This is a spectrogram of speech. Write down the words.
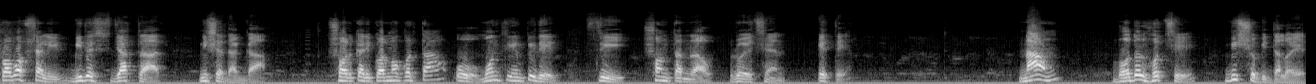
প্রভাবশালীর বিদেশ যাত্রার নিষেধাজ্ঞা। সরকারি কর্মকর্তা ও মন্ত্রী এমপিদের স্ত্রী সন্তানরাও রয়েছেন এতে। নাম বদল হচ্ছে বিশ্ববিদ্যালয়ের।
